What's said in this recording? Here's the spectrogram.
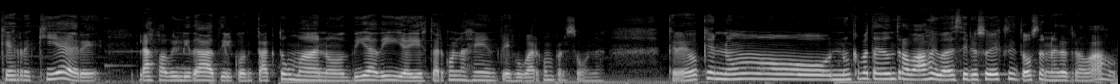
que requiere la afabilidad y el contacto humano día a día y estar con la gente, jugar con personas creo que no, nunca va a tener un trabajo y va a decir yo soy exitoso en este trabajo.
